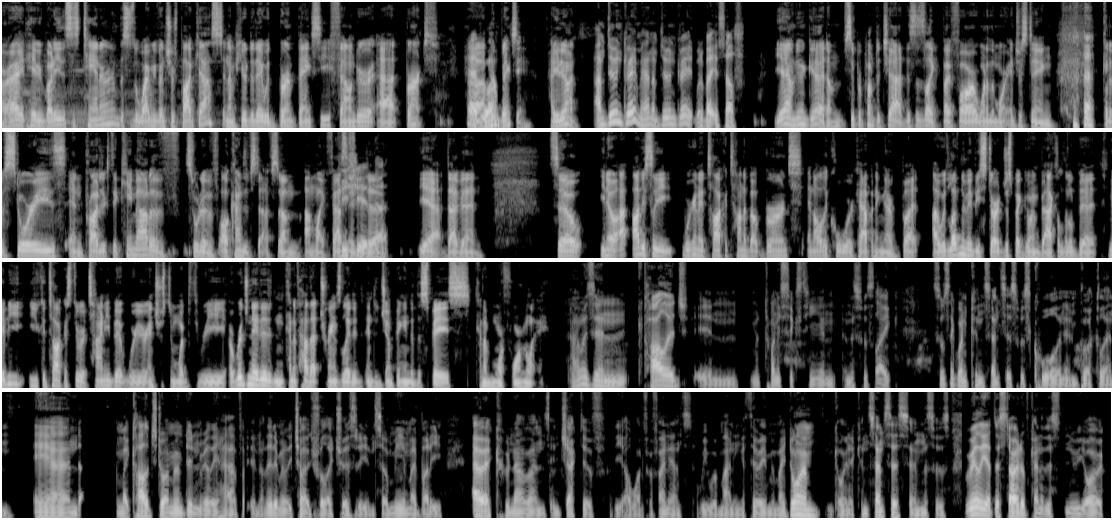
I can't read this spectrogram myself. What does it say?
All right. Hey, everybody. This is Tanner. This is the WAGMI Ventures podcast, and I'm here today with Burnt Banksy, founder at Burnt. Hey, everyone. Uh, Burnt Banksy, how you doing? I'm doing great, man. I'm doing great. What about yourself? Yeah, I'm doing good. I'm super pumped to chat. This is like by far one of the more interesting kind of stories and projects that came out of sort of all kinds of stuff. So I'm I'm like fascinated Appreciate to that. yeah dive in. So you know, obviously, we're going to talk a ton about Burnt and all the cool work happening there. But I would love to maybe start just by going back a little bit. Maybe you could talk us through a tiny bit where your interest in Web three originated and kind of how that translated into jumping into the space, kind of more formally. I was in college in mm, 2016, and this was like this was like when consensus was cool and in Brooklyn. And my college dorm room didn't really have, you know, they didn't really charge for electricity, and so me and my buddy Eric, who now runs Injective, the L1 for finance, we were mining Ethereum in my dorm, going to consensus, and this was really at the start of kind of this New York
